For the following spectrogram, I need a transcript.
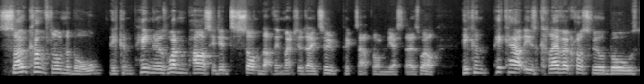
so comfortable on the ball. He can ping. There was one pass he did to Son that I think Match of the Day 2 picked up on yesterday as well. He can pick out these clever crossfield balls.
